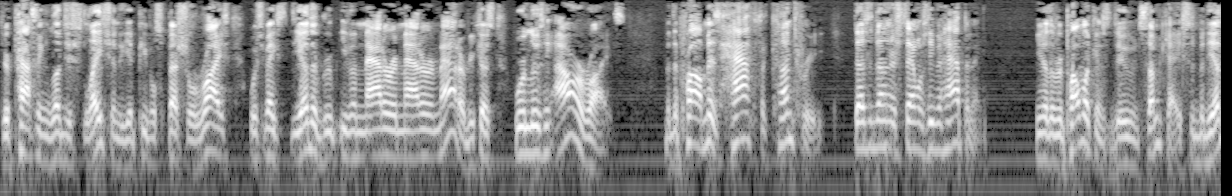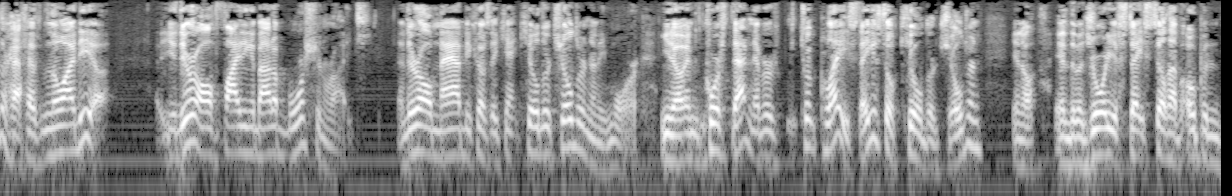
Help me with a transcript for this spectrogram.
they're passing legislation to give people special rights, which makes the other group even madder and madder and madder because we're losing our rights. But the problem is half the country doesn't understand what's even happening. You know, the Republicans do in some cases, but the other half has no idea. They're all fighting about abortion rights and they're all mad because they can't kill their children anymore. You know, and of course that never took place. They can still kill their children. You know, and the majority of states still have open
